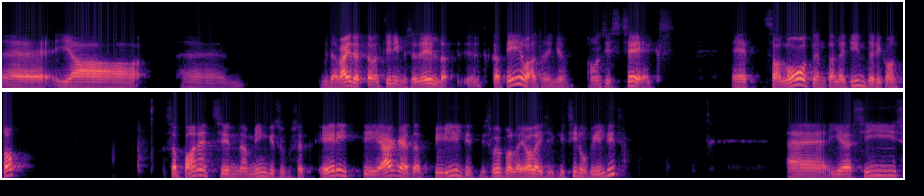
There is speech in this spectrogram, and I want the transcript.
eh, ja eh, mida väidetavalt inimesed eelda, ka teevad, on ju, on siis see, eks, et sa lood endale Tinderi konto. sa paned sinna mingisugused eriti ägedad pildid, mis võib-olla ei ole isegi sinu pildid. Äh, ja siis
